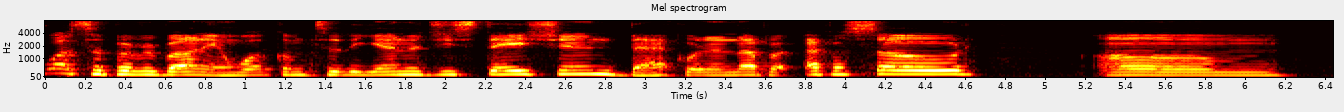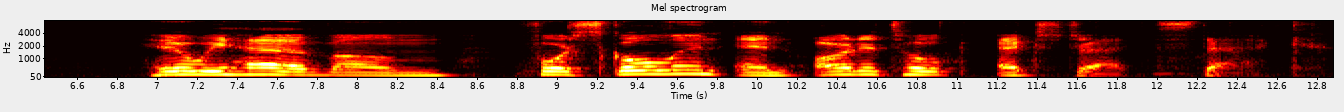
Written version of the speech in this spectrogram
What's up, everybody, and welcome to the Energy Station. Back with another episode. Um, here we have um forskolin and artichoke extract stack.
